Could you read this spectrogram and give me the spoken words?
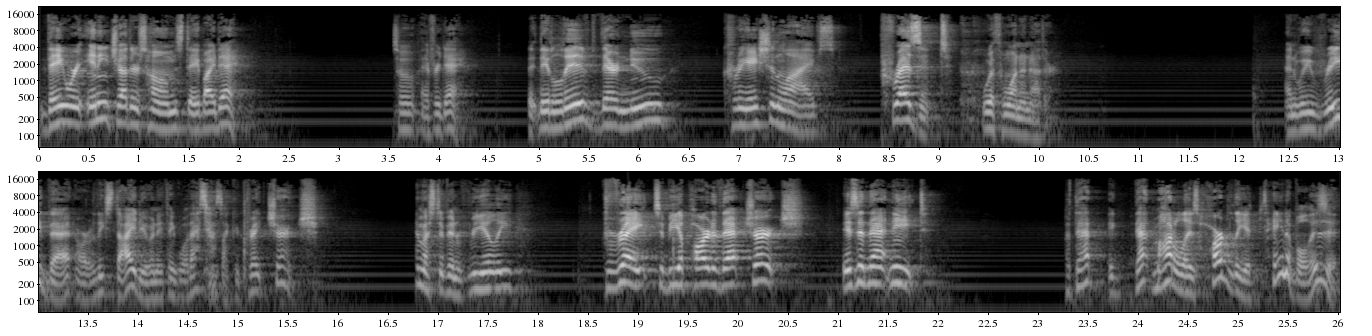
They were in each other's homes day by day. So, every day. They lived their new creation lives present with one another. And we read that, or at least I do, and I think, well, that sounds like a great church. It must have been really great to be a part of that church. Isn't that neat? But that, that model is hardly attainable, is it,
